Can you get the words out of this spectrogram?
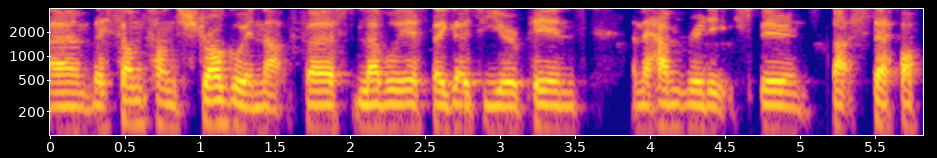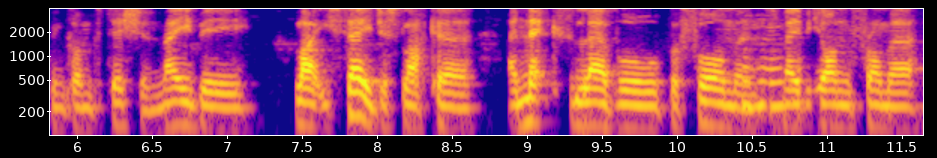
um, they sometimes struggle in that first level if they go to Europeans and they haven't really experienced that step up in competition. Maybe like you say, just like a, a next level performance, mm-hmm. maybe on from a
